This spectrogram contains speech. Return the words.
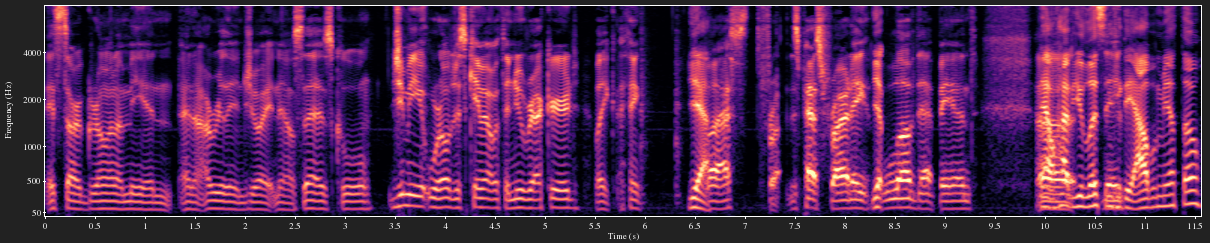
it started growing on me, and and I really enjoy it now. So that is cool. Jimmy World just came out with a new record, like I think Yeah. last fr- this past Friday. Yep. Love that band. Now, Uh, have you listened they- to the album yet though?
